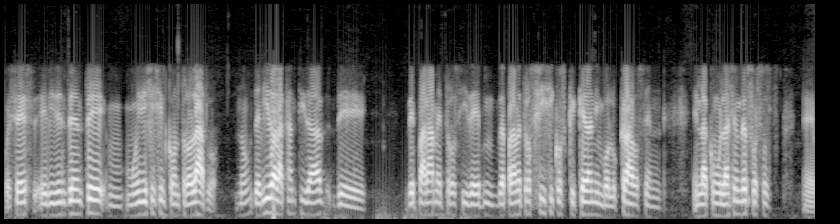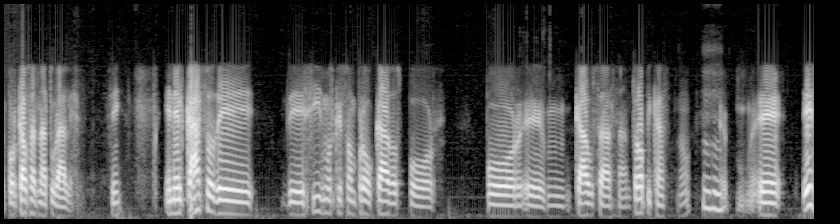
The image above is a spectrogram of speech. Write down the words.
pues es evidentemente muy difícil controlarlo, ¿no? Debido a la cantidad de, de parámetros y de, parámetros físicos que quedan involucrados en, en la acumulación de esfuerzos eh, por causas naturales, ¿sí? En el caso de, de sismos que son provocados por por eh, causas antrópicas, ¿no? eh, es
